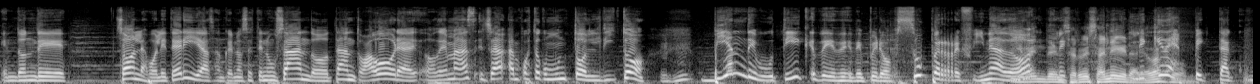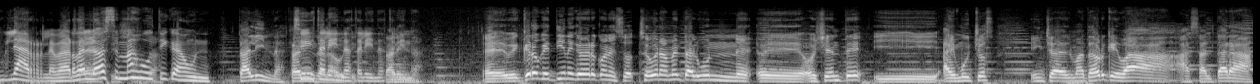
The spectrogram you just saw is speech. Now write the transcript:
en donde son las boleterías, aunque no se estén usando tanto ahora o demás, ya han puesto como un toldito bien de boutique, de, de- de- pero súper refinado. Y venden cerveza negra Le queda espectacular, la verdad. Sí, lo hace sí, más está. boutique aún. Está linda, está Sí, linda. está la linda, boutique, está linda, está Eh, creo que tiene que ver con eso. Seguramente algún eh, oyente, y hay muchos hinchas del matador, que va a saltar a,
